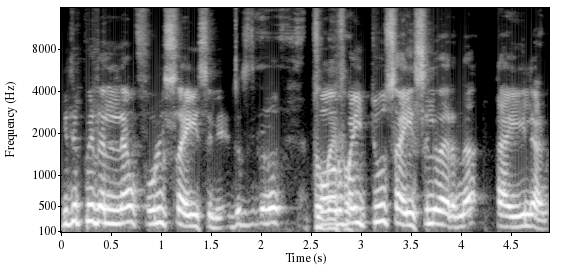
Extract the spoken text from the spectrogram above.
ഇതിപ്പോ ഇതെല്ലാം ഫുൾ സൈസിൽ ഇത് ഫോർ ബൈ ടു സൈസിൽ വരുന്ന ടൈലാണ്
